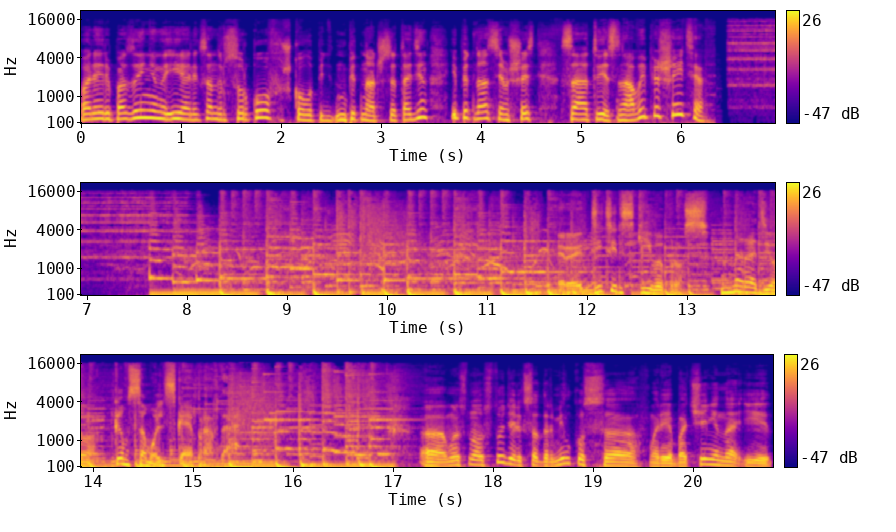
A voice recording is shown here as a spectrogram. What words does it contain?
Валерий Позынин и Александр Сурков, школа 1561 и 1576 соответственно. А вы пишите. Родительский вопрос. На радио «Комсомольская правда». А, мы снова в студии. Александр Милкус, а, Мария Баченина и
